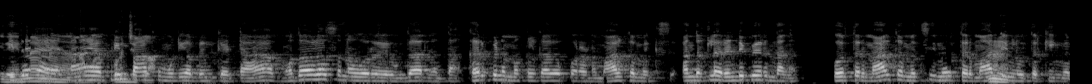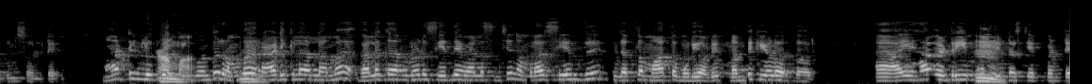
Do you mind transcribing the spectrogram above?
இது என்னன்னு நான் எப்படி பார்க்க முடியும் அப்படின்னு கேட்டா முதல்ல சொன்ன ஒரு உதாரணம் தான். கருப்பின மக்களுக்காக போராடின மால்கம் எக்ஸ் அந்த இடத்துல ரெண்டு பேர் இருந்தாங்க. ஒருத்தர் மால்கம் எக்ஸ் இன்னொருத்தர் ம். மார்ட்டின் லூத்தர் கிங் அப்படின்னு சொல்லிட்டு. மார்ட்டின் லூத்தர் கிங் வந்து ரொம்ப ரேடிக்கலா இல்லாம வெள்ளைக்காரங்களோட சேர்ந்தே வேலை செஞ்சு நம்மளால சேர்ந்து இந்த இடத்துல மாத்த முடியும் அப்படின்னு நம்பிக்கையோட இருந்தவர். ஐ ஹாவ் a ட்ரீம் அப்படின்ற ஸ்டேட்மெண்ட்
